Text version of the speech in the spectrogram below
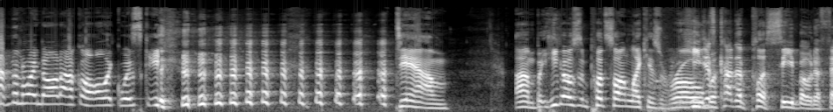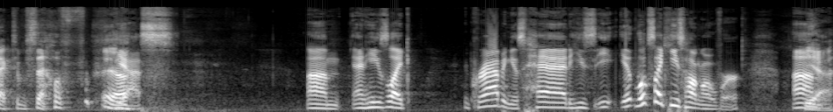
And then my non-alcoholic whiskey. Damn. Um, but he goes and puts on like his robe. he just kind of placeboed affect himself. Yeah. Yes. Um, and he's like grabbing his head. He's. He, it looks like he's hungover. Um, yeah.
